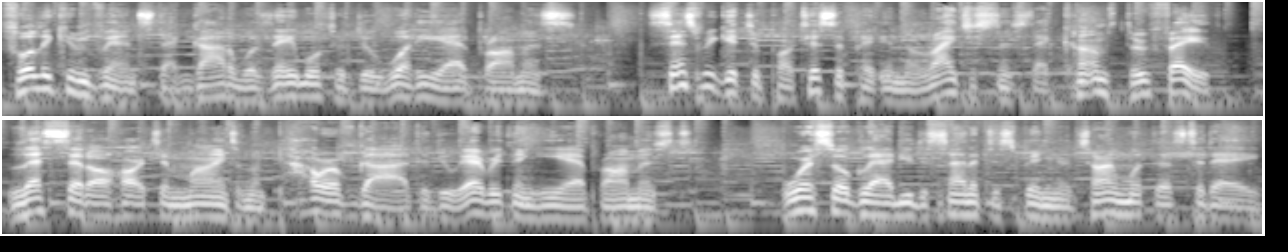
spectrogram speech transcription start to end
fully convinced that God was able to do what he had promised. Since we get to participate in the righteousness that comes through faith, let's set our hearts and minds on the power of God to do everything he had promised. We're so glad you decided to spend your time with us today.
